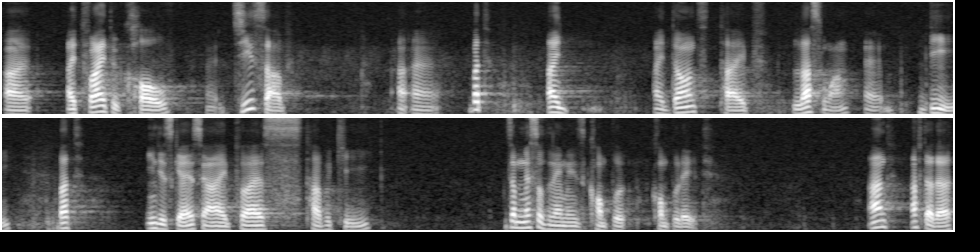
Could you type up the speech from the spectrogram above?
I, I try to call uh, gsub, uh, uh, but I, I don't type last one, b, but in this case, I press tab key. The method name is compl complete. And after that,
